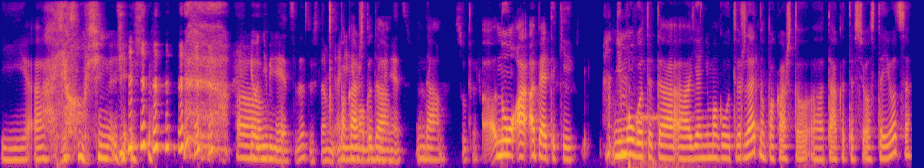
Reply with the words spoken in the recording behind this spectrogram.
И э, я очень надеюсь. И он не меняется, да? То есть там они не могут да. поменять. Да. Супер. А, Ну, а- опять-таки, не могут это, а, я не могу утверждать, но пока что а, так это все остается.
